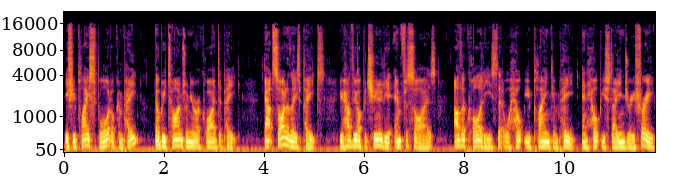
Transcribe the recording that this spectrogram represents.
If you play sport or compete, there'll be times when you're required to peak. Outside of these peaks, you have the opportunity to emphasize other qualities that will help you play and compete and help you stay injury free,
